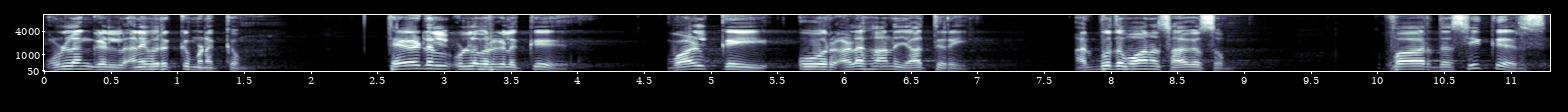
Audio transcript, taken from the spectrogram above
உள்ளங்கள் அனைவருக்கும் வணக்கம். தேடல் உள்ளவர்களுக்கு வாழ்க்கை ஓர் அழகான யாத்திரை அற்புதமான சாகசம். For the seekers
